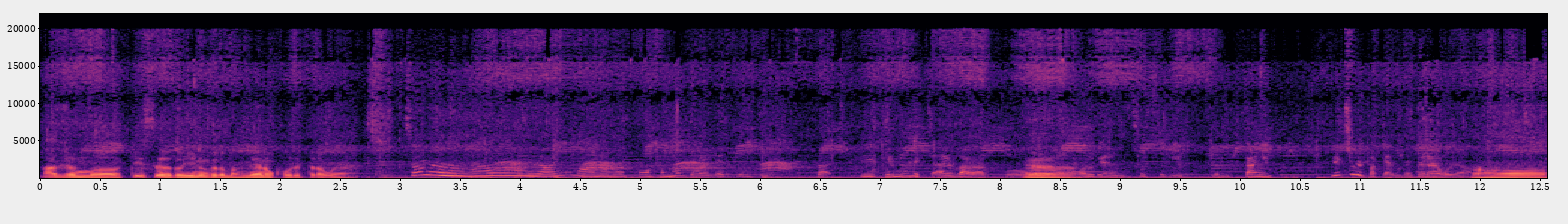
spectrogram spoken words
아주 뭐 디스도 이런 것도 막 내놓고 그랬더라고요. 저는 아, 양이 많아갖고 한번 떨겠죠. 이 대목이 짧아갖고 예. 거기에는 축석이 적당히 일주일밖에 안 되더라고요. 아.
